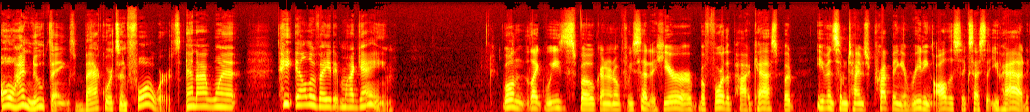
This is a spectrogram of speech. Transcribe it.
Oh, I knew things backwards and forwards. And I went, he elevated my game. Well, like we spoke, I don't know if we said it here or before the podcast, but even sometimes prepping and reading all the success that you had,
